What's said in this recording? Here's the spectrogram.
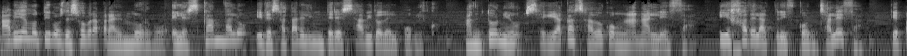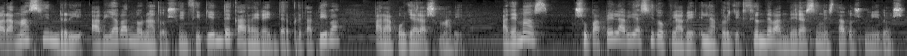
Había motivos de sobra para el morbo, el escándalo y desatar el interés ávido del público. Antonio seguía casado con Ana Leza, hija de la actriz Concha Leza, que para más Inri había abandonado su incipiente carrera interpretativa para apoyar a su marido. Además, su papel había sido clave en la proyección de banderas en Estados Unidos,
